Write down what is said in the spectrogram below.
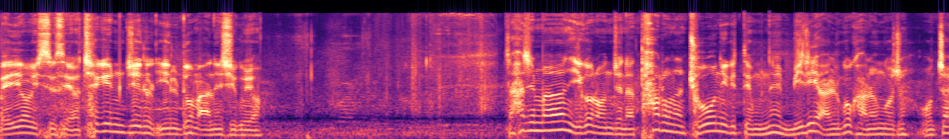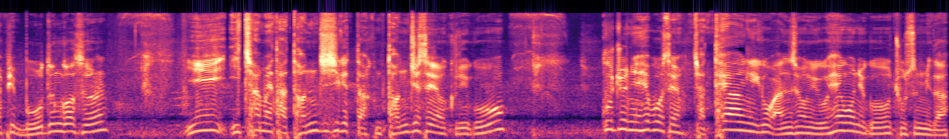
매여 있으세요. 책임질 일도 많으시고요. 자, 하지만 이건 언제나 타로는 조언이기 때문에 미리 알고 가는 거죠. 어차피 모든 것을 이 이참에 다 던지시겠다. 그럼 던지세요. 그리고 꾸준히 해보세요. 자, 태양이고 완성이고 행운이고 좋습니다.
